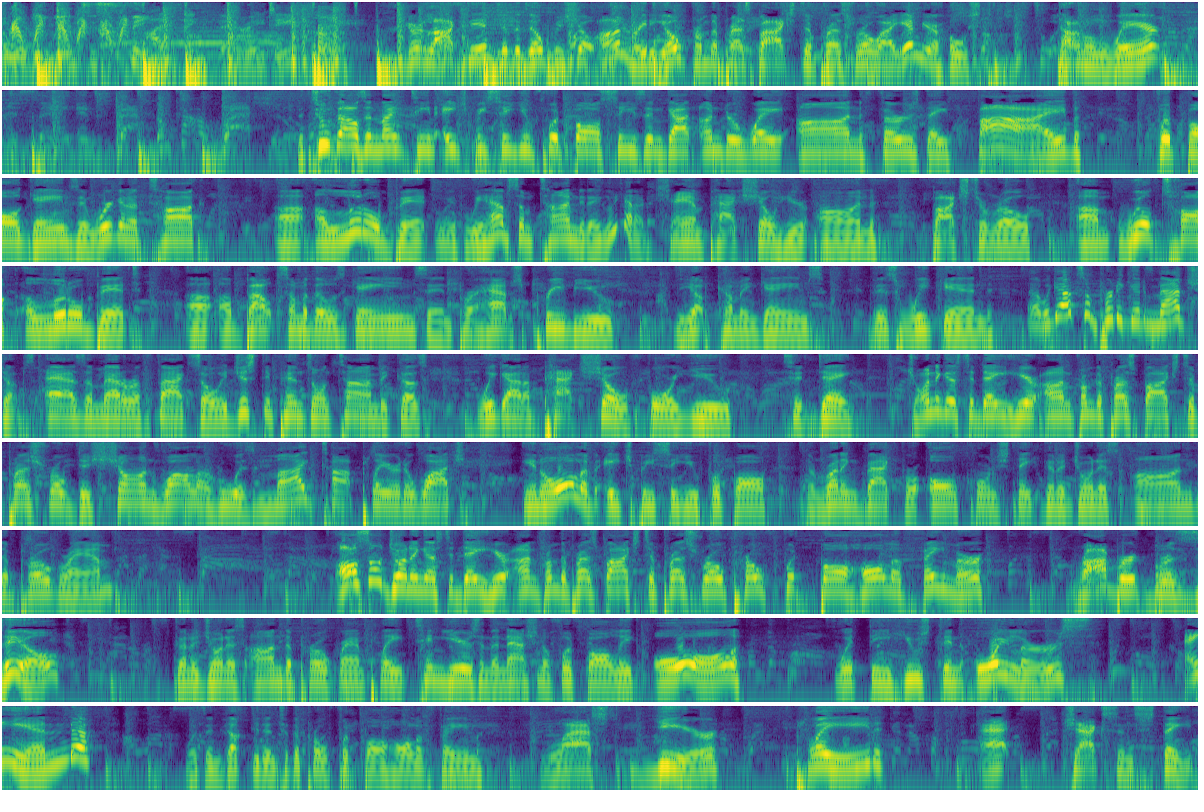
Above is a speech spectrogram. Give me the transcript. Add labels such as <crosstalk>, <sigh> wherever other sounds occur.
a teacher will begin to speak. I think very deeply. You're locked into the dopest show on radio from the press box to press row. I am your host, Donald Ware. The 2019 HBCU football season got underway on Thursday. Five football games, and we're going to talk uh, a little bit. If we have some time today, we got a jam-packed show here on Box to Row. Um, we'll talk a little bit uh, about some of those games and perhaps preview the upcoming games this weekend. Uh, we got some pretty good matchups, as a matter of fact. So it just depends on time because we got a packed show for you today. Joining us today here on From the Press Box to Press Row, Deshaun Waller, who is my top player to watch in all of HBCU football. The running back for Alcorn State going to join us on the program. Also joining us today here on From the Press Box to Press Row, Pro Football Hall of Famer Robert Brazile. Going to join us on the program. Played 10 years in the National Football League, all with the Houston Oilers, and was inducted into the Pro Football Hall of Fame last year. Played at Jackson State.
